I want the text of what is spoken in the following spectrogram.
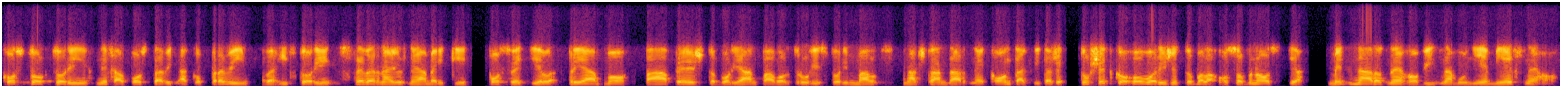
kostol, ktorý nechal postaviť ako prvý v histórii Severnej a Južnej Ameriky, posvetil priamo pápež, to bol Jan Pavol II, s ktorým mal nadštandardné kontakty. Takže to všetko hovorí, že to bola osobnosť medzinárodného významu, nie miestneho.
